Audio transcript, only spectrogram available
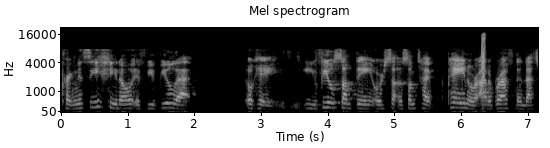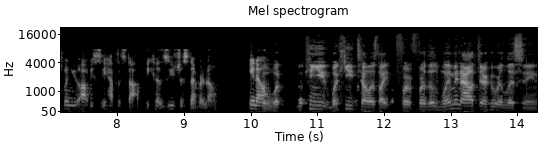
pregnancy. You know, if you feel that okay, you feel something or some, some type of pain or out of breath, then that's when you obviously have to stop because you just never know. You know. what what can you what can you tell us like for for those women out there who are listening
